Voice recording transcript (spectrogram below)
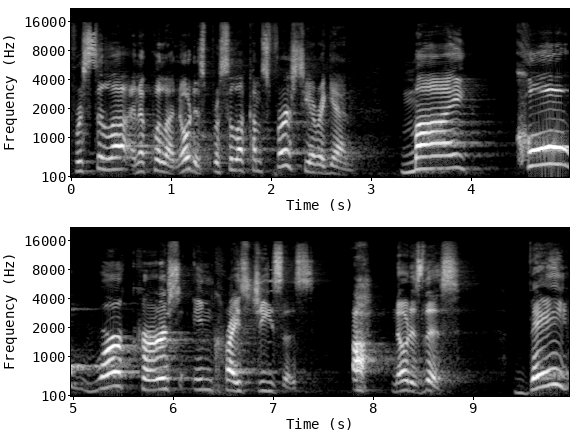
Priscilla and Aquila. Notice Priscilla comes first here again. My co workers in Christ Jesus. Ah, notice this. They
